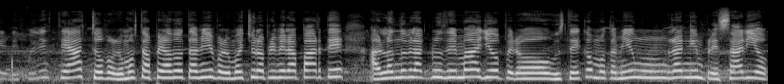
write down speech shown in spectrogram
Que después de este acto, porque hemos estado esperando también, porque hemos hecho una primera parte hablando de la Cruz de Mayo, pero usted como también un gran empresario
